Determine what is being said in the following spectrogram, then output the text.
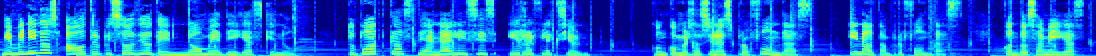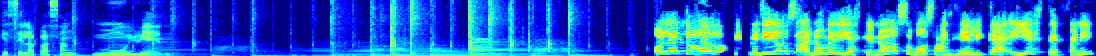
Bienvenidos a otro episodio de No me digas que no, tu podcast de análisis y reflexión, con conversaciones profundas y no tan profundas, con dos amigas que se la pasan muy bien. Hola a todos, bienvenidos a No me digas que no, somos Angélica y Stephanie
